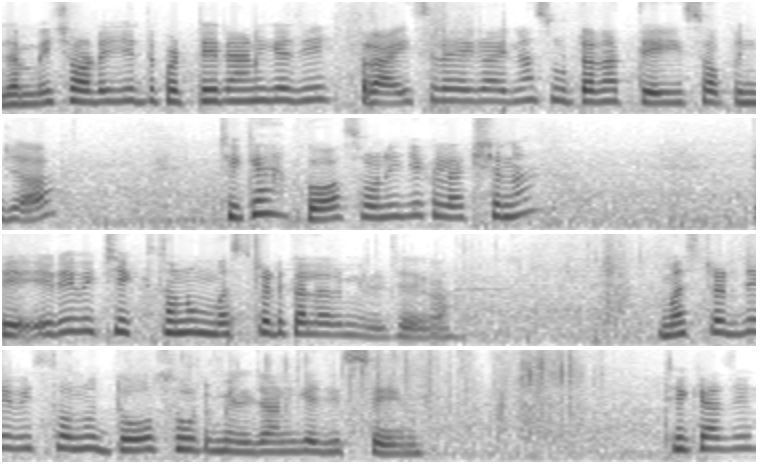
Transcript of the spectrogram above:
ਲੰਮੇ ਚੌੜੇ ਜਿਹੇ ਦੁਪੱਟੇ ਰਹਿਣਗੇ ਜੀ। ਪ੍ਰਾਈਸ ਰਹੇਗਾ ਇਹਨਾਂ ਸੂਟਾਂ ਦਾ 2350 ਠੀਕ ਹੈ? ਬਹੁਤ ਸੋਹਣੀ ਜਿਹੀ ਕਲੈਕਸ਼ਨ ਆ। ਤੇ ਇਹਦੇ ਵਿੱਚ ਇੱਕ ਤੁਹਾਨੂੰ ਮਸਟਰਡ ਕਲਰ ਮਿਲ ਜਾਏਗਾ। ਮਸਟਰਡ ਦੇ ਵਿੱਚ ਤੁਹਾਨੂੰ ਦੋ ਸੂਟ ਮਿਲ ਜਾਣਗੇ ਜੀ ਸੇਮ ਠੀਕ ਹੈ ਜੀ?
